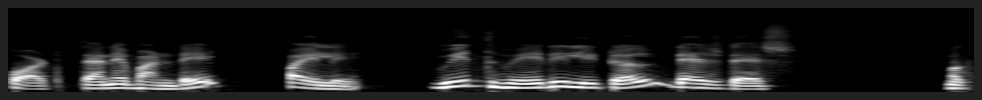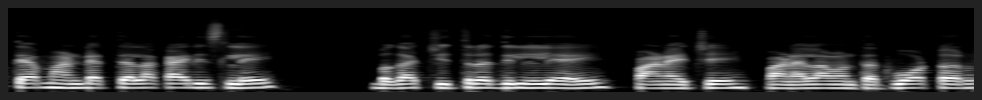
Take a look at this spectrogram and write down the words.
पॉट त्याने भांडे पाहिले. With very little dash dash मग त्या भांड्यात त्याला काय दिसले? बघा चित्र दिलेले आहे पाण्याचे. पाण्याला म्हणतात वॉटर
